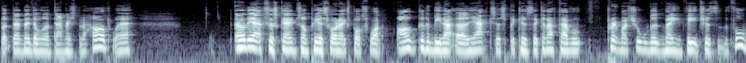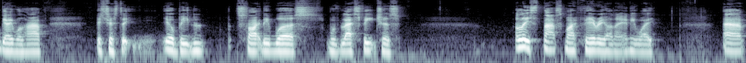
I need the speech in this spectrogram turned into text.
but then they don't want to damage the hardware. Early access games on PS4 and Xbox One aren't going to be that early access because they're going to have to have pretty much all the main features that the full game will have. It's just that it'll be slightly worse with less features. At least that's my theory on it, anyway. Um,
